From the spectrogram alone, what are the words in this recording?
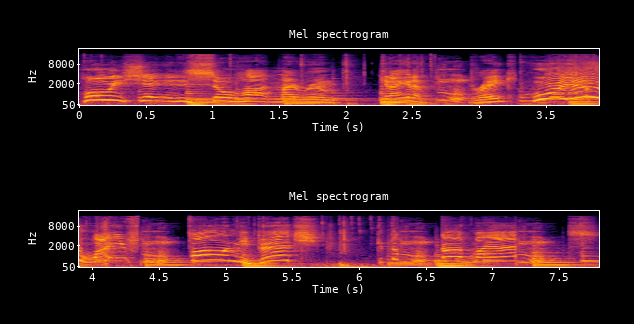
Holy shit, it is so hot in my room. Can I get a break? Who are you? Why are you following me, bitch? Get the off my ass!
